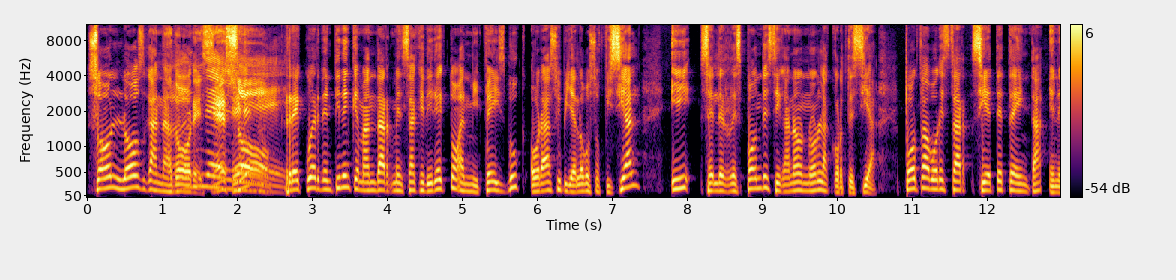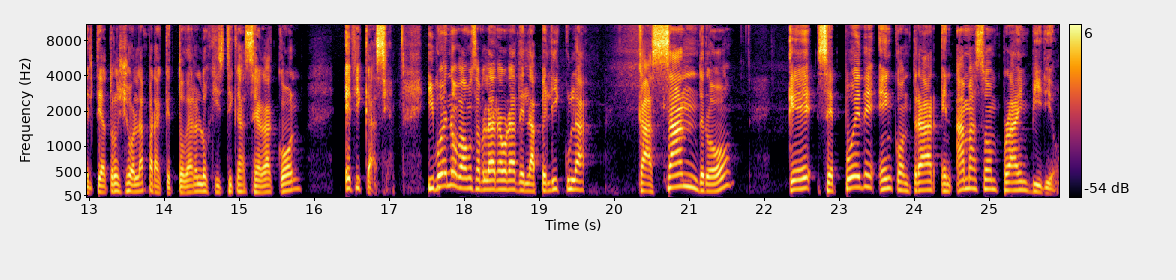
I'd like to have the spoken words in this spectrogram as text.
son los ganadores. Eso. ¿Eh? Recuerden, tienen que mandar mensaje directo a mi Facebook, Horacio Villalobos Oficial, y se les responde si ganaron o no la cortesía. Por favor, estar 7.30 en el Teatro Shola para que toda la logística se haga con eficacia. Y bueno, vamos a hablar ahora de la película Casandro que se puede encontrar en Amazon Prime Video.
